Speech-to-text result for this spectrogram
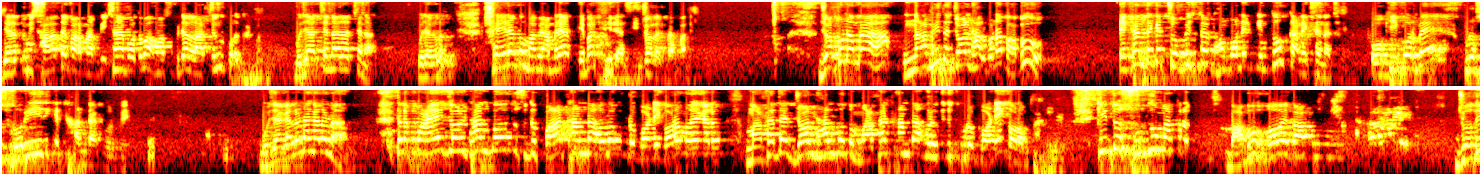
যেটা তুমি সারাতে পারবে না, বিছানায় পড়তে হসপিটাল নার্সিং করে থাকবে। বুঝা যাচ্ছে না যাচ্ছে না? বুঝা গেল? সেই রকম ভাবে আমরা এবার ফিরে আসি, জলের ব্যাপারে। যখন আমরা নাভিতে জল ঢালবো না, বাবু এখান থেকে চব্বিশটা ধমনের কিন্তু কানেকশন আছে। ও কি করবে? পুরো শরীরকে ঠান্ডা করবে। বোঝা গেল না গেল না? তাহলে পায়ে জল ঢালবো তো শুধু পা ঠান্ডা হলো, পুরো বডি গরম হয়ে গেল। মাথাতে জল ঢালবো তো মাথা ঠান্ডা হলো, কিন্তু পুরো বডি গরম থাকল কিন্তু শুধুমাত্র বাবু, ওই বাবু। যদি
